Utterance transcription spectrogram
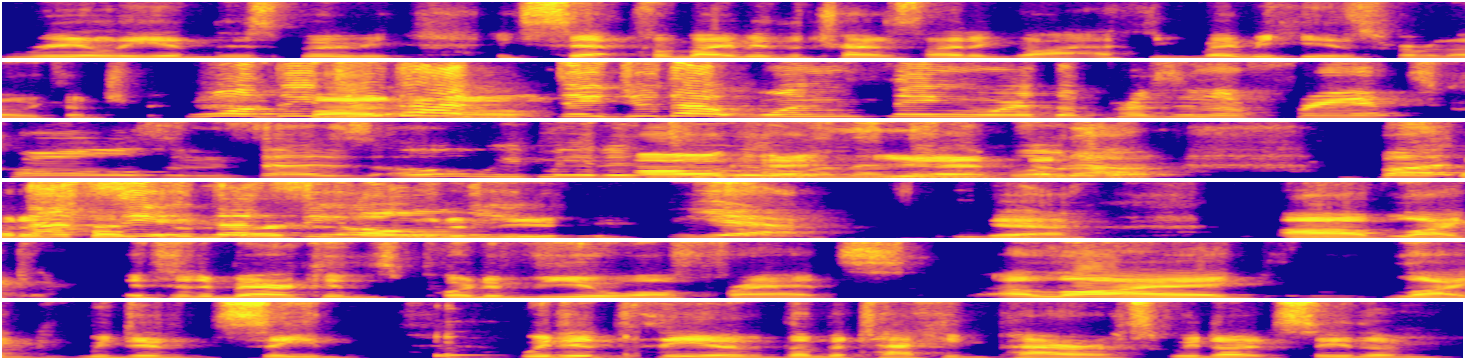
really in this movie, except for maybe the translator guy. I think maybe he is from another country. Well, they But, do that. uh, they do that one thing where the president of France calls and says, "Oh, we've made a deal," Oh, okay. and then Yeah, they get blown that's up. right. But, But that's the that's the only. view. Yeah, Yeah. Uh, like it's an American's point of view of France. Uh, like, like we didn't see, we didn't see uh, them attacking Paris. We don't see them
